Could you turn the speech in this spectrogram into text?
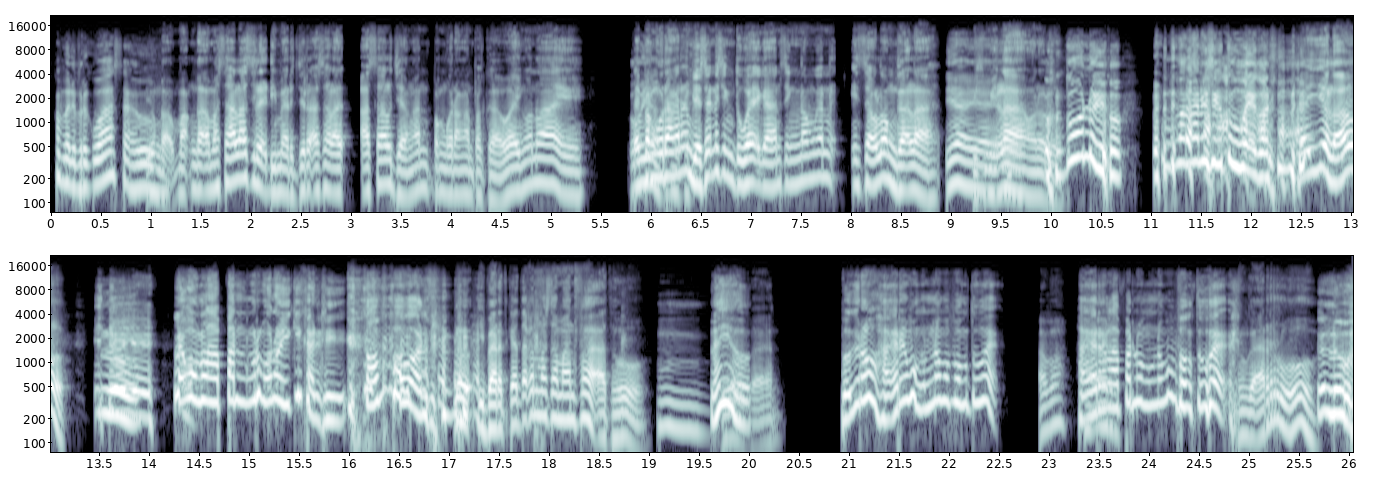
kembali berkuasa. yo Ho. nggak ma- nggak masalah sih lek di merger asal asal jangan pengurangan pegawai ngono ae Oh, Lek iya, pengurangan kan biasanya sing tuwek kan sing nom kan insya Allah enggak lah Iya iya. Bismillah ngono lho Ngono yo. Mangane sing tuwek kon. Ya iya lah oh. Iya iya. iya. Lek wong 8 ngono iki kan di tompo kon. Loh, ibarat kata kan masa manfaat ho Hmm. Lah iya. kan Mbok kira HR wong 6 apa wong tuwek? apa HR 8 wong 6 apa wong tuwek? Enggak eru Lho.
